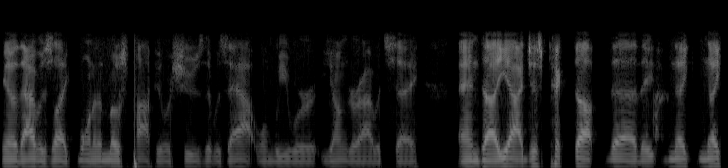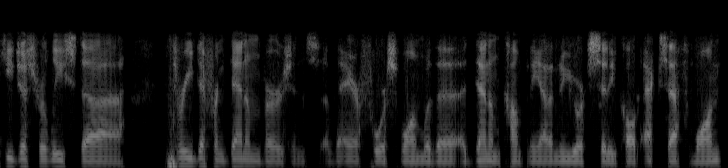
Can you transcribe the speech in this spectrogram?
you know, that was like one of the most popular shoes that was out when we were younger, I would say. And uh, yeah, I just picked up the they Nike, just released uh, three different denim versions of the Air Force One with a, a denim company out of New York City called XF1.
